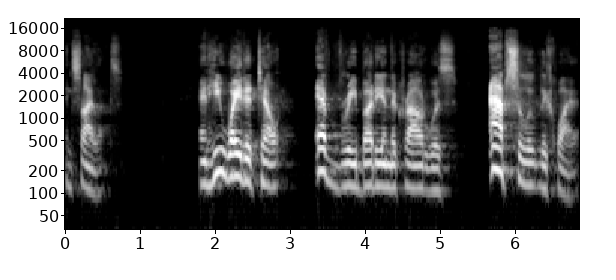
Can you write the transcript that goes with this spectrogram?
in silence. And he waited till everybody in the crowd was absolutely quiet.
